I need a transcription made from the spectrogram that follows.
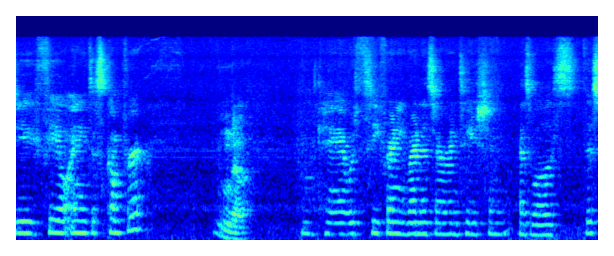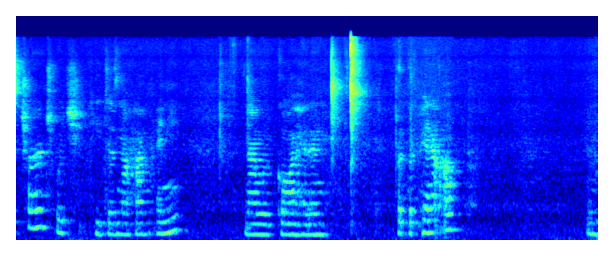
Do you feel any discomfort? No. Okay, I would see for any redness or irritation as well as discharge, which he does not have any. Now I would go ahead and put the pin up and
